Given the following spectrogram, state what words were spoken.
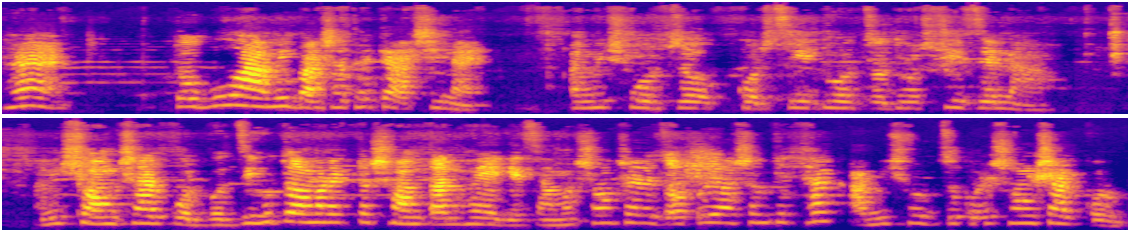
হ্যাঁ তবুও আমি বাসা থেকে আসি নাই। আমি সহ্য করছি, ধৈর্য ধরছি যে না, আমি সংসার করব। যেহেতু আমার একটা সন্তান হয়ে গেছে, আমার সংসারে যতই অশান্তি থাক, আমি সহ্য করে সংসার করব।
